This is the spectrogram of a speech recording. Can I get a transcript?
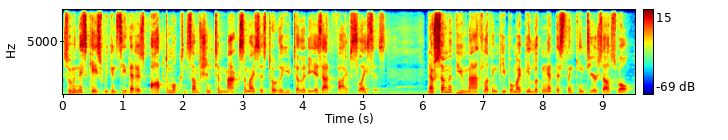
So in this case, we can see that his optimal consumption to maximize his total utility is at 5 slices. Now some of you math loving people might be looking at this thinking to yourselves, well,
